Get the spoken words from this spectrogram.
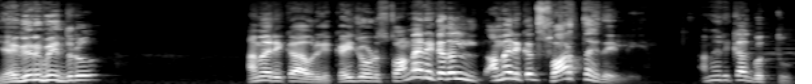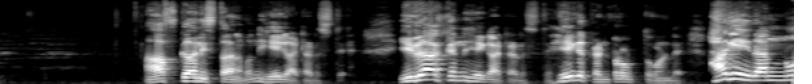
ಎಗರು ಬಿದ್ದರು ಅಮೆರಿಕ ಅವರಿಗೆ ಕೈ ಜೋಡಿಸ್ತು. ಅಮೆರಿಕದಲ್ಲಿ, ಅಮೆರಿಕದ ಸ್ವಾರ್ಥ ಇದೆ ಇಲ್ಲಿ. ಅಮೆರಿಕ ಗೊತ್ತು. ಆಫ್ಘಾನಿಸ್ತಾನವನ್ನು ಹೇಗೆ ಆಟ ಆಡಿಸ್ತೆ ಇರಾಕನ್ನು ಹೇಗೆ ಆಟ ಆಡಿಸ್ತೆ ಹೇಗೆ ಕಂಟ್ರೋಲ್ ತೊಗೊಂಡೆ? ಹಾಗೆ ಇರಾನ್ನೂ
